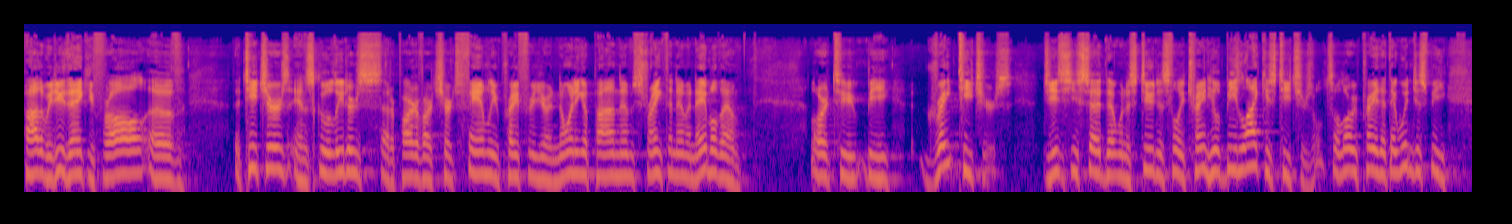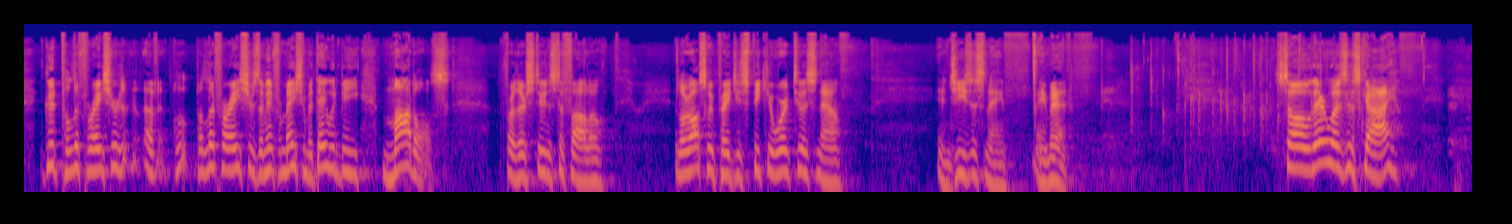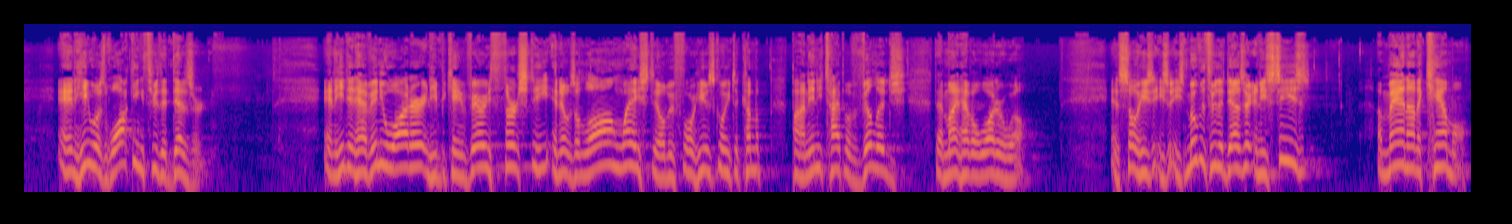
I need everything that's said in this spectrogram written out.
Father, we do thank you for all of the teachers and school leaders that are part of our church family. We pray for your anointing upon them, strengthen them, enable them, Lord, to be great teachers. Jesus, you said that when a student is fully trained, he'll be like his teachers. So, Lord, we pray that they wouldn't just be good proliferators of, proliferators of information, but they would be models for their students to follow. And Lord, also we pray that you speak your word to us now. In Jesus' name, amen. So there was this guy, and he was walking through the desert. And he didn't have any water, and he became very thirsty, and it was a long way still before he was going to come upon any type of village that might have a water well. And so he's, he's, he's moving through the desert, and he sees a man on a camel.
